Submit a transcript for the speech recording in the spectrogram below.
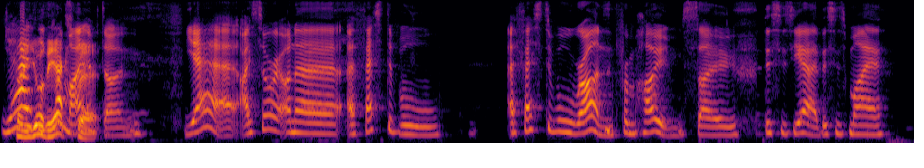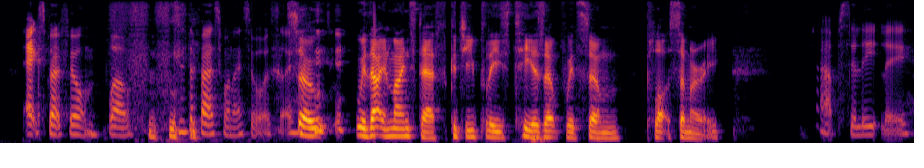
Yeah, well, you're the expert. I might have done. Yeah, I saw it on a, a festival, a festival run from home. So this is yeah, this is my expert film. Well, this is the first one I saw. So, so with that in mind, Steph, could you please tee us up with some plot summary? Absolutely.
